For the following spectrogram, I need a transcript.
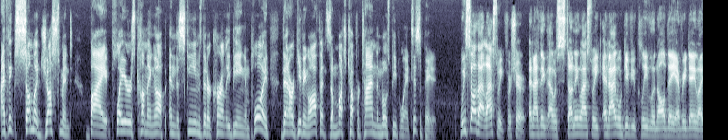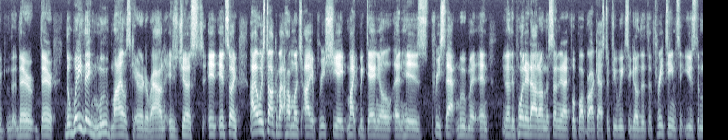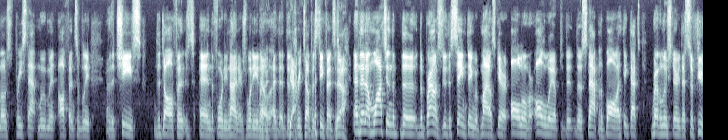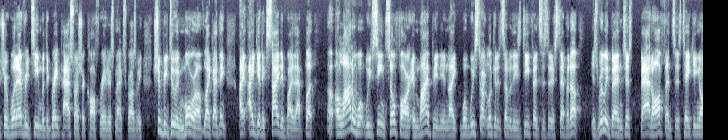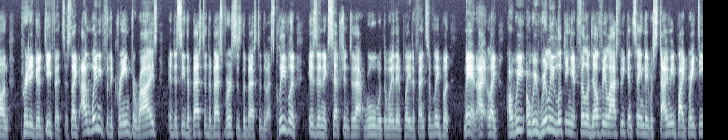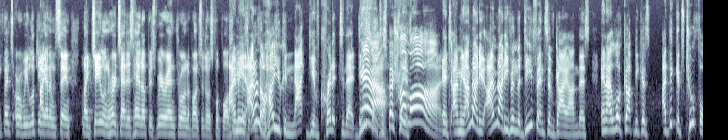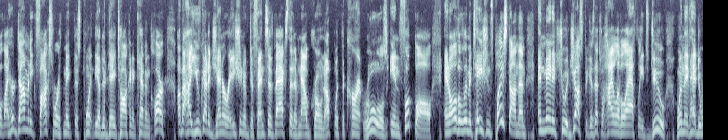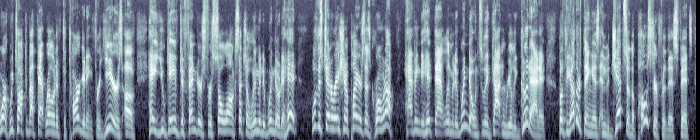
I think some adjustment by players coming up and the schemes that are currently being employed that are giving offenses a much tougher time than most people anticipated. We saw that last week for sure, and I think that was stunning last week. And I will give you Cleveland all day, every day. Like they're they're the way they move Myles Garrett around is just it, it's like I always talk about how much I appreciate Mike McDaniel and his pre-snap movement and you know, they pointed out on the Sunday Night Football broadcast a few weeks ago that the three teams that use the most pre snap movement offensively are the Chiefs, the Dolphins, and the 49ers. What do you know? Right. Uh, the, the yeah. three toughest defenses. yeah. And then I'm watching the, the, the Browns do the same thing with Myles Garrett all over, all the way up to the, the snap of the ball. I think that's revolutionary. That's the future of what every team with a great pass rusher, for Raiders, Maxx Crosby, should be doing more of. Like, I think I, I get excited by that. But a, lot of what we've seen so far, in my opinion, like when we start looking at some of these defenses that are stepping up, is really been just bad offenses taking on pretty good defenses. Like I'm waiting for the cream to rise and to see the best of the best versus the best of the best. Cleveland is an exception to that rule with the way they play defensively, but man, I like are we are we really looking at Philadelphia last week and saying they were stymied by great defense, or are we looking I, at them saying like Jalen Hurts had his head up his rear end throwing a bunch of those footballs? I mean, I don't know how you can not give credit to that defense, yeah, especially come on. It's I mean, I'm not even I'm not even the defensive guy on this, and I look up because I think it's twofold. I heard Dominique Foxworth make this point the other day talking to Kevin Clark about how you've got a generation of defensive backs that have now grown up with the current rules in football and all the limitations placed on them and managed to adjust because that's what high level athletes do when they've had to work. We talked about that relative to targeting for years of, hey, you gave defenders for so long such a limited window to hit. Well, this generation of players has grown up having to hit that limited window, and so they've gotten really good at it. But the other thing is, and the Jets are the poster for this, Fitz,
